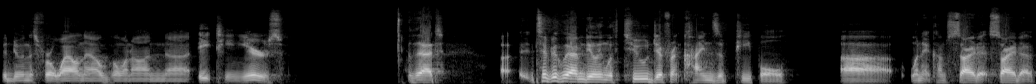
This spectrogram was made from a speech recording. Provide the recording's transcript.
been doing this for a while now, going on uh, 18 years, that uh, typically I'm dealing with two different kinds of people uh, when it comes. Sorry to sorry to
